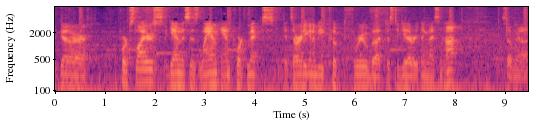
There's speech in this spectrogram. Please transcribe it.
we've got our pork sliders. Again, this is lamb and pork mix. It's already gonna be cooked through, but just to get everything nice and hot. So I'm gonna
